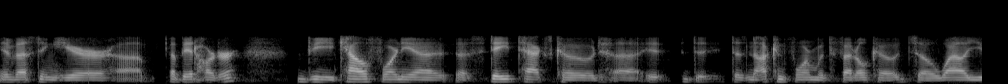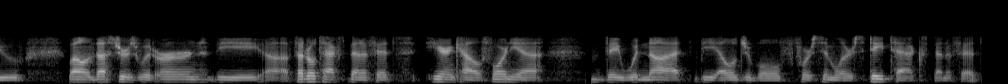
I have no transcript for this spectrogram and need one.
investing here uh, a bit harder the California uh, state tax code uh, it d- does not conform with the federal code. So while you while investors would earn the uh, federal tax benefits here in California, they would not be eligible for similar state tax benefits.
